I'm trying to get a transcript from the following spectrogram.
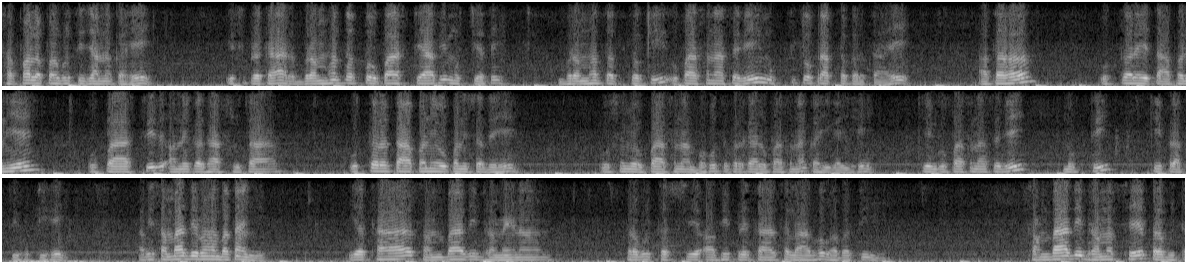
सफल प्रवृत्ति जनक है, इस प्रकार ब्रह्म तत्व उपास्या भी मुच्यते। ब्रह्म तत्व की उपासना से भी मुक्ति को प्राप्त करता है। अतः उत्तरे तापनीय, उपास्थित अनेकधा श्रुता। उत्तर तापनीय उपनिषद है। उसमें उपासना, बहुत प्रकार उपासना कही गई है। क्योंकि उपासना से भी मुक्ति की प्राप्ति होती है। अभी संवादी भ्रम बताएँगे। यथा संवादी भ्रमेण प्रभुत अभिप्रेतार्थ लाभ भवती। संवादी भ्रम से प्रभुत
